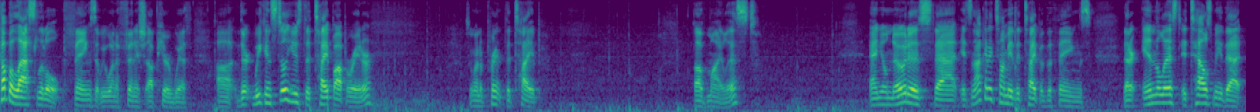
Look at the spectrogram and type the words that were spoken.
Couple last little things that we want to finish up here with. Uh, there, we can still use the type operator. So I'm going to print the type of my list. And you'll notice that it's not going to tell me the type of the things that are in the list. It tells me that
